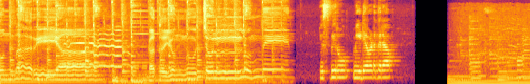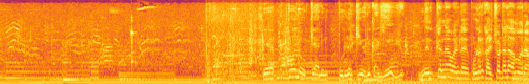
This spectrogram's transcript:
ഒന്നറിയാൻ കഥയൊന്നു ചൊല്ലുന്നേൻ ന്യൂസ് ബ്യൂറോ മീഡിയ വടകര എപ്പോ നോക്കിയാലും പുള്ളർക്ക് ഒരു കളിയേ ഇല്ലു. നിനക്കെന്നാ വേണ്ടേ? പുള്ളർ കളിച്ചോട്ടല്ലോ മോരാ?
